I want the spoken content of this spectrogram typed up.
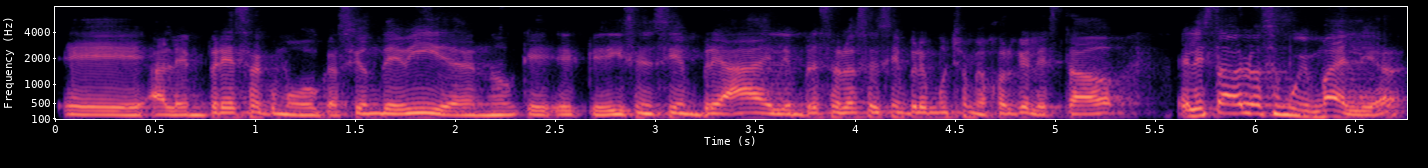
eh, a la empresa como vocación de vida, ¿no? Que, que, dicen siempre, ah, la empresa lo hace siempre mucho mejor que el Estado. El Estado lo hace muy mal, ¿ya?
